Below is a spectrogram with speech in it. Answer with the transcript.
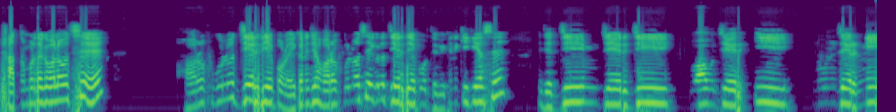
সাত নম্বর থেকে বলা হচ্ছে, হরফগুলো জের দিয়ে পড়ো। এখানে যে হরফগুলো আছে, এগুলো জের দিয়ে পড়তে হবে। এখানে কি কি আছে? যে জিম, জের, জি ওয়াও জের ই নুন জের নি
